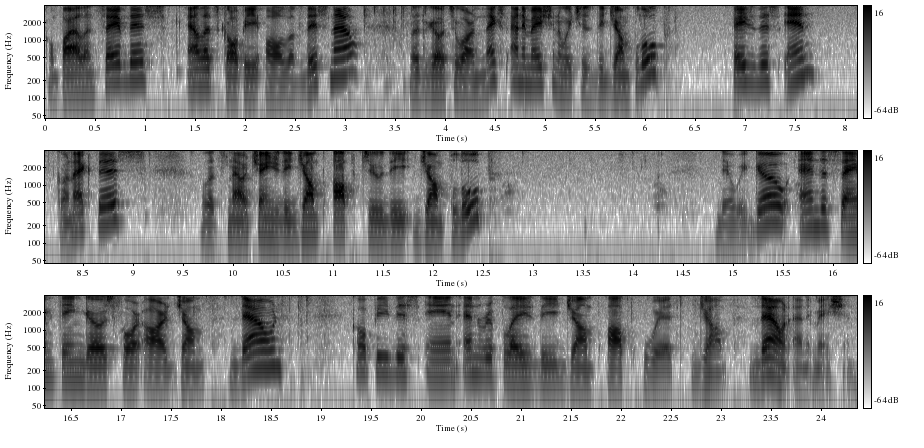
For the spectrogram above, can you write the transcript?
compile and save this and let's copy all of this now. Let's go to our next animation which is the jump loop. Paste this in connect this. Let's now change the jump up to the jump loop. There we go and the same thing goes for our jump down copy this in and replace the jump up with jump down animation.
